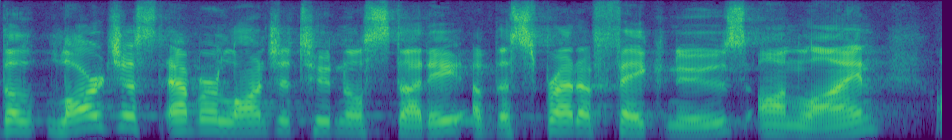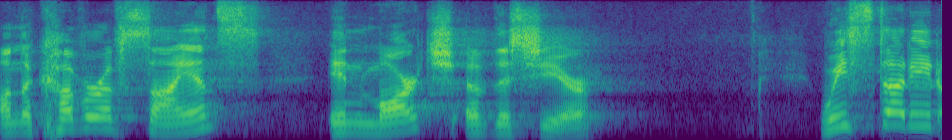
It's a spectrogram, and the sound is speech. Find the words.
the largest ever longitudinal study of the spread of fake news online on the cover of Science in March of this year. We studied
